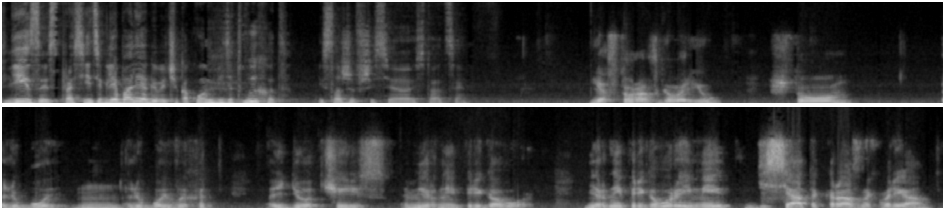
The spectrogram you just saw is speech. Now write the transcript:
Лизы, спросите Глеба Олеговича, какой он видит выход из сложившейся ситуации. Я сто раз говорю, что любой, любой выход идет через мирные переговоры. мирные переговоры имеют десяток разных вариантов.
